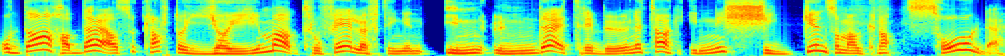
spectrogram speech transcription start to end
Og da hadde de altså klart å gjemme troféløftingen inn under et tribunetak, inne i skyggen, så man knapt så det.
